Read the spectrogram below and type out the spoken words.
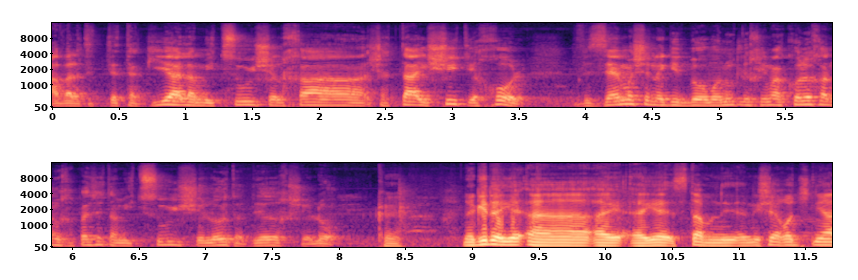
אבל אתה תגיע למיצוי שלך, שאתה אישית יכול. וזה מה שנגיד באומנות לחימה, כל אחד מחפש את המיצוי שלו, את הדרך שלו. כן. נגיד, סתם, נשאר עוד שנייה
